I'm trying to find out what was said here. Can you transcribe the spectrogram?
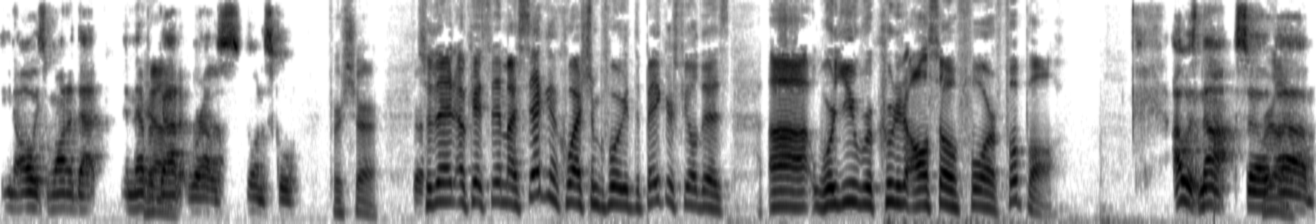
you know always wanted that and never Yeah. got it where I was going to school. For sure. So then, okay. So then, my second question before we get to Bakersfield is: uh, Were you recruited also for football? I was not so. Really? Um,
